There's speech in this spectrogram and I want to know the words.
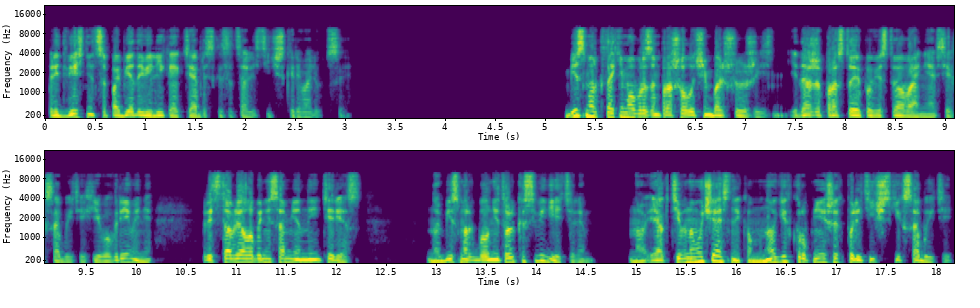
предвестница победы Великой Октябрьской социалистической революции. Бисмарк таким образом прошел очень большую жизнь, и даже простое повествование о всех событиях его времени представляло бы несомненный интерес. Но Бисмарк был не только свидетелем, но и активным участником многих крупнейших политических событий,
